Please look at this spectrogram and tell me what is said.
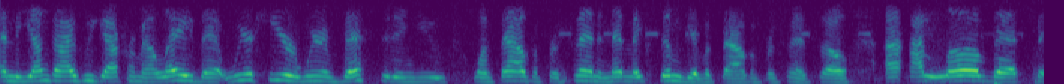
and the young guys we got from LA, that we're here, we're invested in you 1,000 percent, and that makes them give a thousand percent. So I, I love that the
